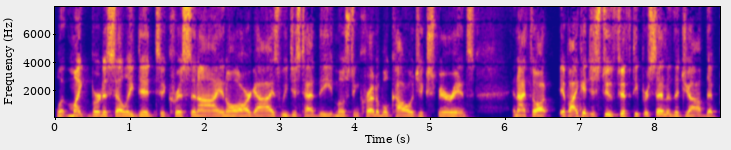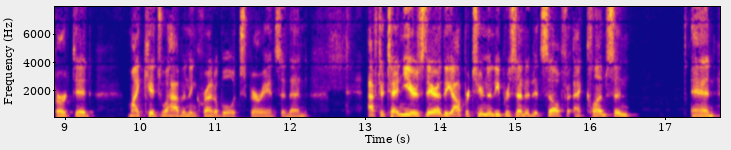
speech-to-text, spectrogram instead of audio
what Mike Berticelli did to Chris and I and all our guys. We just had the most incredible college experience and I thought, if I could just do 50% of the job that Bert did, my kids will have an incredible experience. And then after 10 years there, the opportunity presented itself at Clemson. And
